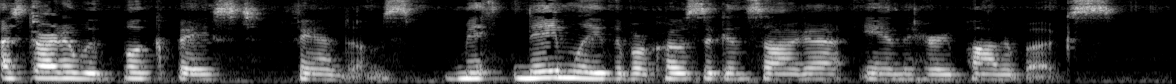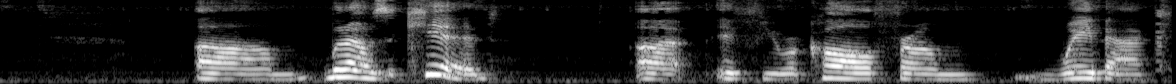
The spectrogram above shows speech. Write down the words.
I started with book-based fandoms, namely the Vorkosigan Saga and the Harry Potter books. Um, when I was a kid, uh, if you recall from way back,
